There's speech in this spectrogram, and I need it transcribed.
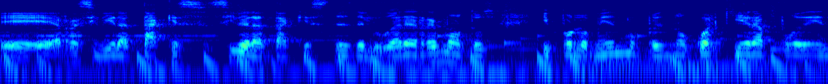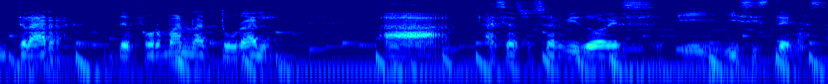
eh, recibir ataques, ciberataques desde lugares remotos y por lo mismo pues no cualquiera puede entrar de forma natural hacia sus servidores y sistemas.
